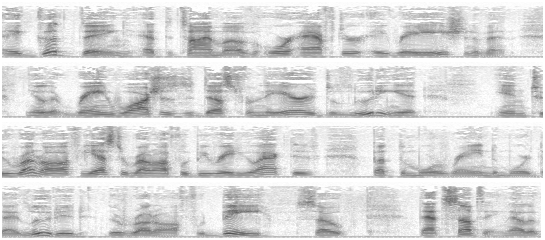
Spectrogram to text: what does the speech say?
a good thing at the time of or after a radiation event. You know that rain washes the dust from the air, diluting it into runoff. Yes, the runoff would be radioactive, but the more rain, the more diluted the runoff would be. So that's something. Now, the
